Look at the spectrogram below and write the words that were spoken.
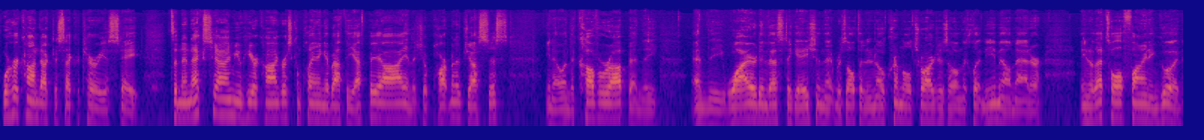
for her conduct as Secretary of State. So the next time you hear Congress complaining about the FBI and the Department of Justice, you know, and the cover-up and the and the wired investigation that resulted in no criminal charges on the Clinton email matter, you know, that's all fine and good.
